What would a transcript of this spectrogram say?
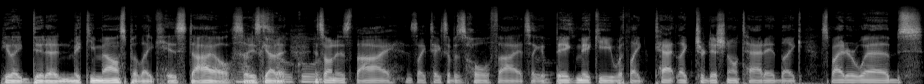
he like did a Mickey Mouse, but like his style. so he's got so it. cool. It's on his thigh. It's like takes up his whole thigh. It's like a big Mickey with like tat like traditional tatted like spider webs,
